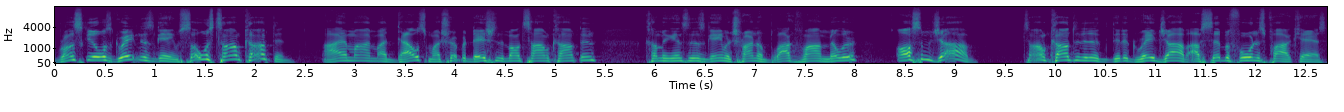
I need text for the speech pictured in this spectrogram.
Brunskill was great in this game. So was Tom Compton. I my, my doubts, my trepidations about Tom Compton coming into this game and trying to block Von Miller. Awesome job. Tom Compton did a, did a great job. I've said before in this podcast,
